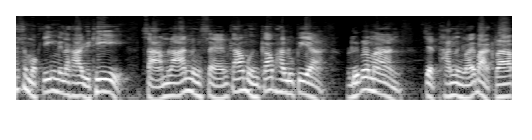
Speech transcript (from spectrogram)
256กิกมีราคาอยู่ที่ 3,199,000 รูเปีย หรือประมาณ 7,100 บาทครับ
